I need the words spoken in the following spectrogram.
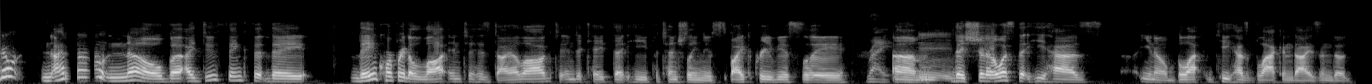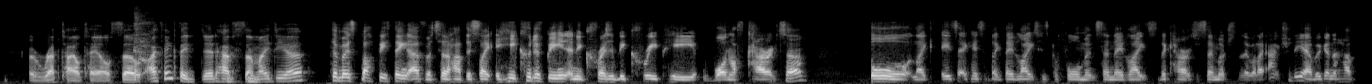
don't I don't know, but I do think that they they incorporate a lot into his dialogue to indicate that he potentially knew Spike previously. right. Um, Mm. They show us that he has, you know, black he has blackened eyes and a, a reptile tail. So I think they did have some idea. the most Buffy thing ever to have this like he could have been an incredibly creepy one-off character, or like it's a case of like they liked his performance and they liked the character so much that they were like, actually, yeah, we're going to have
